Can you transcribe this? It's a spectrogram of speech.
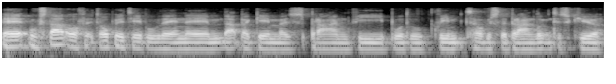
uh, we'll start off at the top of the table then. Um, that big game is Brann v Bodø Glimt. Obviously, Brann looking to secure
